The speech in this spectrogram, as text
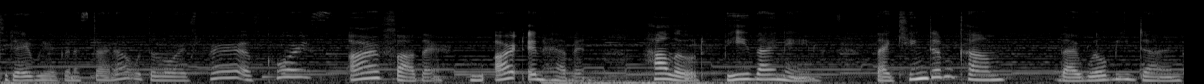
Today we are going to start out with the Lord's Prayer, of course. Our Father, who art in heaven, hallowed be thy name. Thy kingdom come, thy will be done,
